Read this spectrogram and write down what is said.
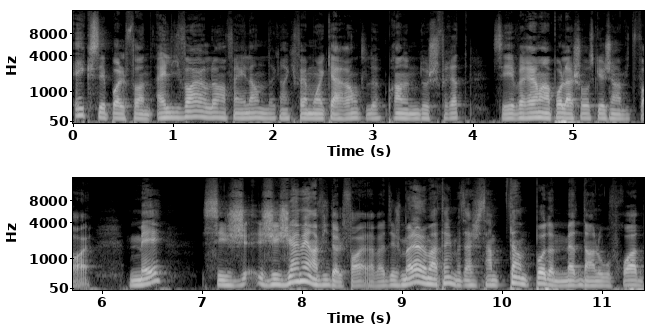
Et que c'est pas le fun. À l'hiver, là, en Finlande, quand il fait moins 40, là, prendre une douche frette, c'est vraiment pas la chose que j'ai envie de faire. Mais c'est j'ai jamais envie de le faire. je me lève le matin, je me dis, ça me tente pas de me mettre dans l'eau froide.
